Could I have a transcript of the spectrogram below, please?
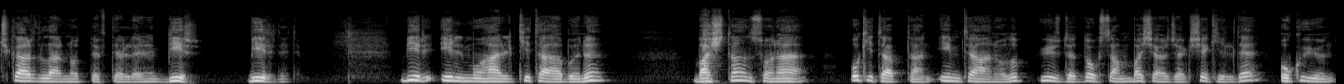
çıkardılar not defterlerini bir, bir dedim. Bir ilmuhal kitabını baştan sona o kitaptan imtihan olup yüzde doksan başaracak şekilde okuyun,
